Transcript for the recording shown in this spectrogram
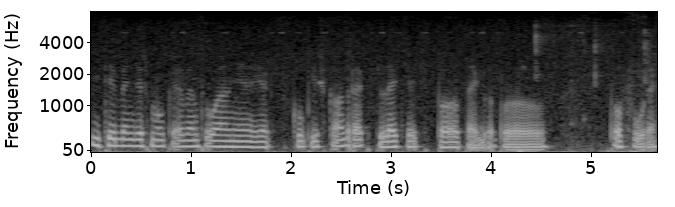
I ty będziesz mógł ewentualnie, jak kupisz kontrakt, lecieć po tego, po, po furę.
